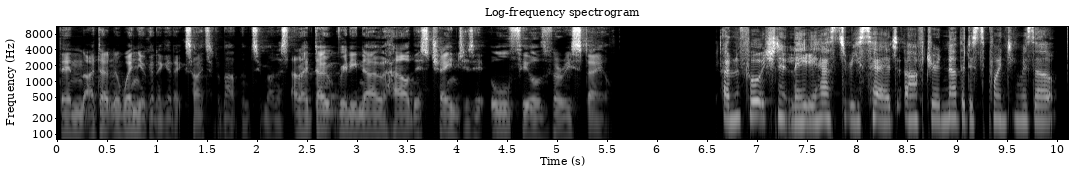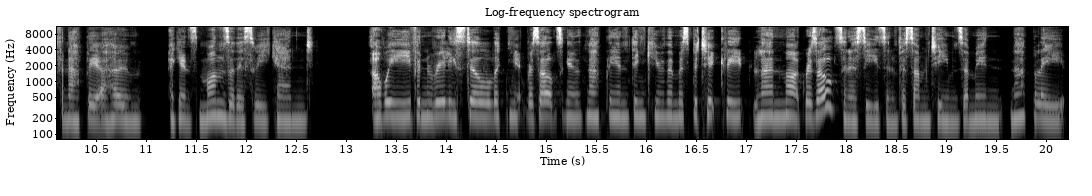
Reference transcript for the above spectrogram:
then I don't know when you're going to get excited about them, to be honest. And I don't really know how this changes. It all feels very stale. Unfortunately, it has to be said, after another disappointing result for Napoli at home against Monza this weekend, are we even really still looking at results against Napoli and thinking of them as particularly landmark results in a season for some teams? I mean, Napoli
